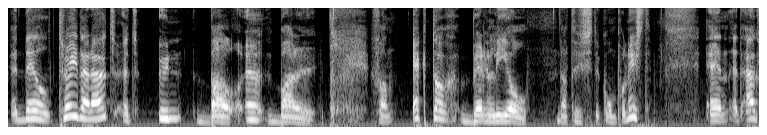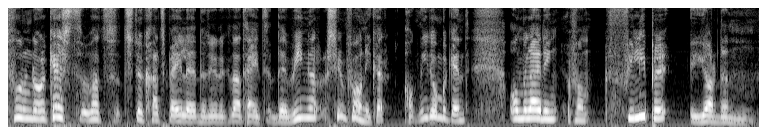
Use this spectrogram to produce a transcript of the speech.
Het deel 2 daaruit, het Un Bal, un bal van Hector Berlioz. Dat is de componist. En het uitvoerende orkest wat het stuk gaat spelen natuurlijk, dat heet de Wiener Symfoniker, ook niet onbekend, onder leiding van Philippe Jordan.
